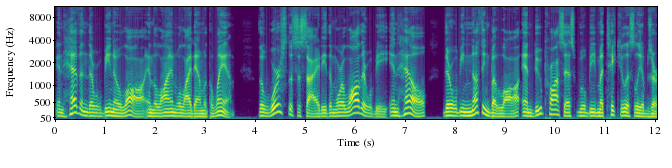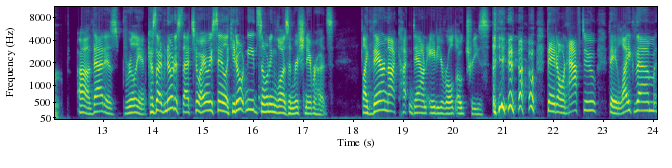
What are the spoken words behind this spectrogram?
In heaven there will be no law and the lion will lie down with the lamb. The worse the society the more law there will be. In hell there will be nothing but law and due process will be meticulously observed. Oh that is brilliant because i've noticed that too. I always say like you don't need zoning laws in rich neighborhoods like they're not cutting down 80 year old oak trees. you know, they don't have to. They like them.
